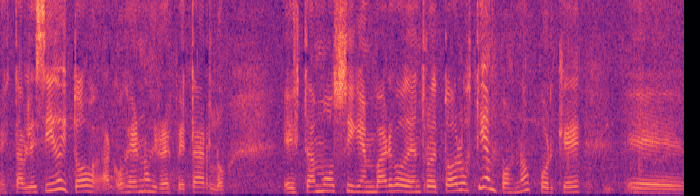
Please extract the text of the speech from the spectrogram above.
establecido y todos acogernos y respetarlo. Estamos, sin embargo, dentro de todos los tiempos, ¿no? porque eh,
